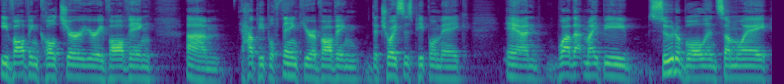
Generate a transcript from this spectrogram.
evolving culture, you're evolving um, how people think, you're evolving the choices people make. And while that might be suitable in some way,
